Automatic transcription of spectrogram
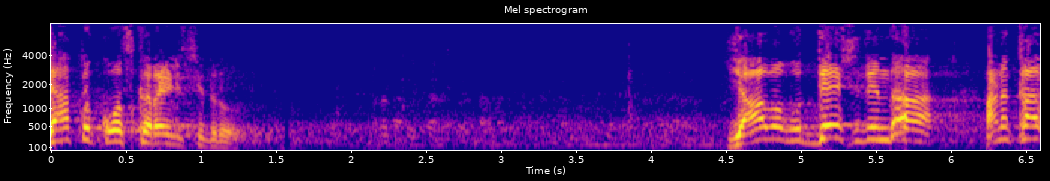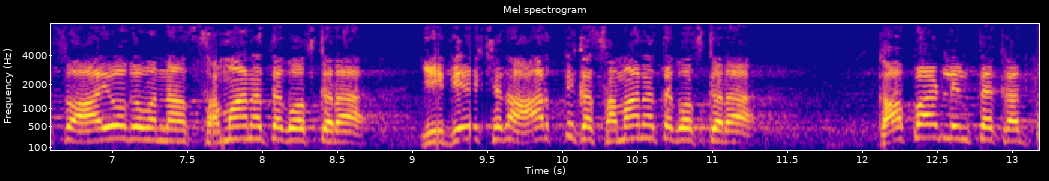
ಯಾತಕ್ಕೋಸ್ಕರ ಇಳಿಸಿದ್ರು? ಯಾವ ಉದ್ದೇಶದಿಂದ ಹಣಕಾಸು ಆಯೋಗವನ್ನ ಸಮಾನತೆಗೋಸ್ಕರ, ಈ ದೇಶದ ಆರ್ಥಿಕ ಸಮಾನತೆಗೋಸ್ಕರ ಕಾಪಾಡ್ಲಿಂತಕ್ಕಂಥ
